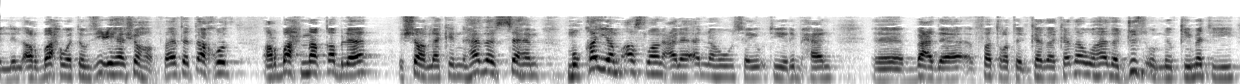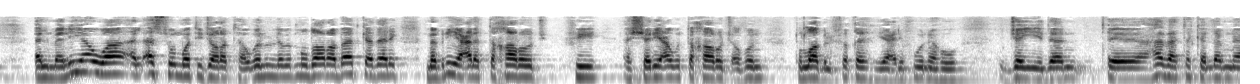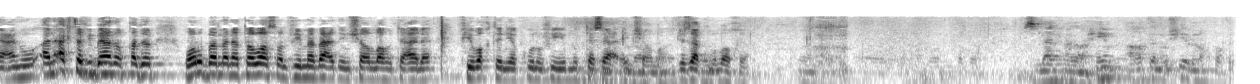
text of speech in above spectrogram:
للأرباح وتوزيعها شهر فأنت تأخذ أرباح ما قبل الشهر. لكن هذا السهم مقيم أصلا على أنه سيؤتي ربحا آه، بعد فترة كذا كذا وهذا جزء من قيمته المالية والأسهم وتجارتها. والمضاربات كذلك مبنية على التخارج في الشريعة والتخارج. أظن طلاب الفقه يعرفونه جيدا. آه، هذا تكلمنا عنه. أنا أكتفي بهذا القدر وربما نتواصل فيما بعد إن شاء الله تعالى في وقت يكون فيه متسع إن شاء الله. جزاكم الله خيرا. بسم الله الرحمن الرحيم. أردت أن أشير لنقطة.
